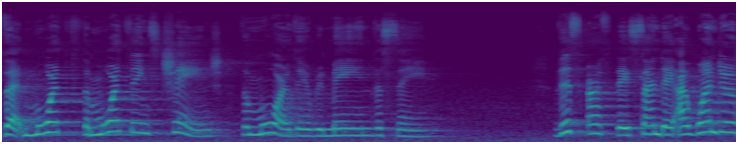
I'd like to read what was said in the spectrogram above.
that more, the more things change, the more they remain the same. This Earth Day Sunday, I wonder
